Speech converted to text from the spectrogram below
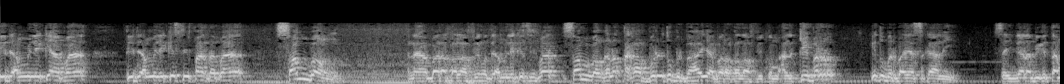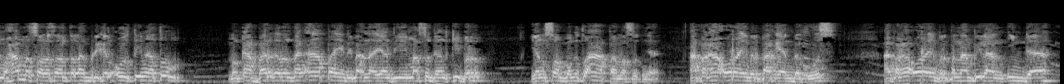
tidak memiliki apa? Tidak memiliki sifat apa? sombong. Nah, barakallahu fikum tidak memiliki sifat sombong karena takabur itu berbahaya barakallahu fikum. Al-kibr itu berbahaya sekali. Sehingga Nabi kita Muhammad SAW telah memberikan ultimatum mengkabarkan tentang apa yang dimakna yang dimaksud dengan kibr. Yang sombong itu apa maksudnya? Apakah orang yang berpakaian bagus? Apakah orang yang berpenampilan indah?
